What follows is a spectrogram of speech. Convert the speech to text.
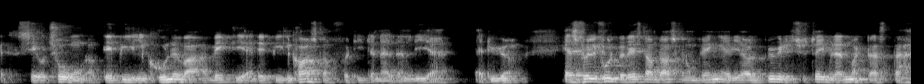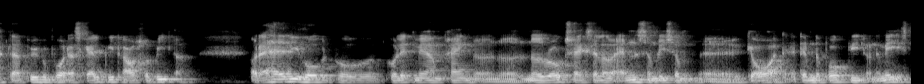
at CO2'en og det bilen kunne var vigtigere end det bilen koster, fordi den alt andet lige er, er dyre. Jeg er selvfølgelig fuldt bevidst om, at der også skal nogle penge. Vi har jo bygget et system i Danmark, der, der, der bygger på, at der skal bidrages for biler. Og der havde vi håbet på, på lidt mere omkring noget, noget, noget road tax eller noget andet, som ligesom øh, gjorde, at, at dem, der brugte bilerne mest,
